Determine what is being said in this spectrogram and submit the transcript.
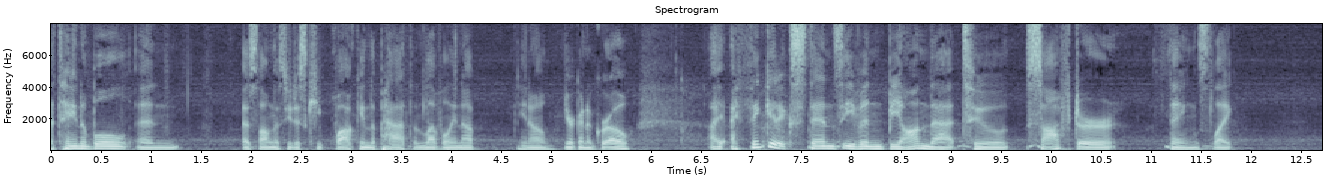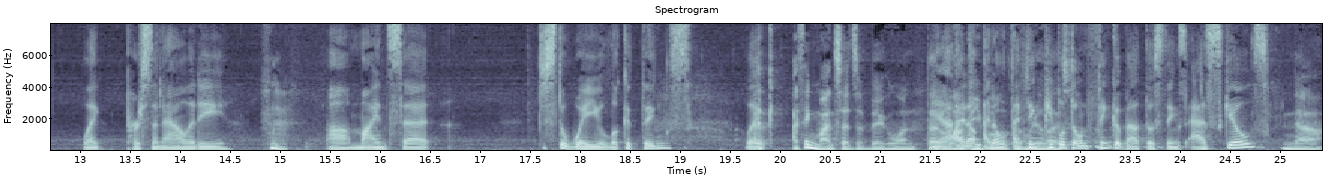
attainable, and as long as you just keep walking the path and leveling up, you know, you're going to grow. I, I think it extends even beyond that to softer things like like personality, uh, mindset, just the way you look at things. Like, I, I think mindset's a big one. That yeah, a lot I don't, people I don't, I think people don't think about those things as skills, No,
